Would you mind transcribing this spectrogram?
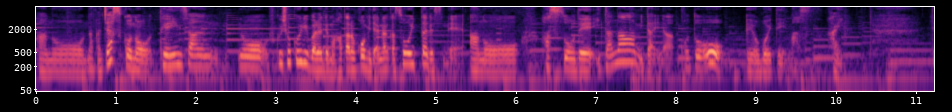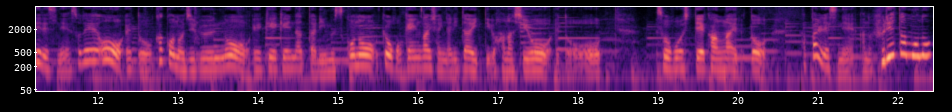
あのなんかジャスコの店員さんの服飾売り場ででも働こうみたいななんかそういったですねあの発想でいたなみたいなことを、え覚えています。はいでですねそれを、えっと、過去の自分の経験だったり息子の今日保険会社になりたいっていう話を、えっと、総合して考えるとやっぱりですねあの触れたもの、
